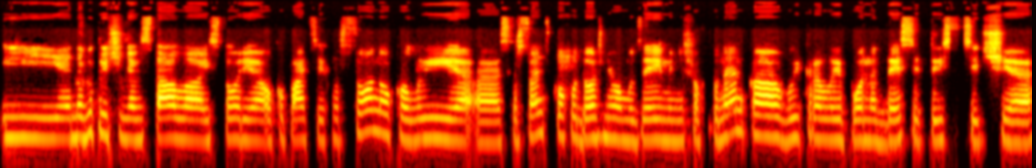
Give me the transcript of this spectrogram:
І не виключенням стала історія окупації Херсону, коли е, з Херсонського художнього музею імені Шовкуненка викрали понад 10 тисяч е,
